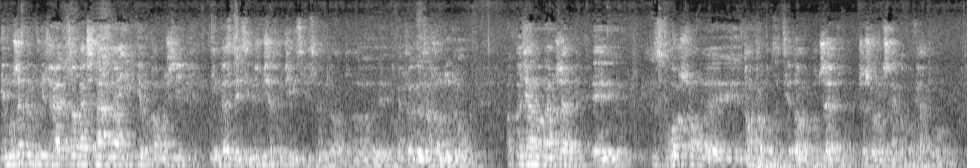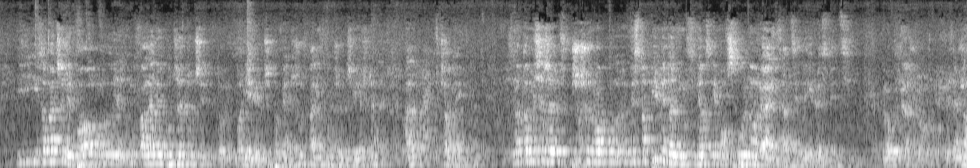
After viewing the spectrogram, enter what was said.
Nie możemy również realizować na, na ich nieruchomości inwestycji. Myśmy się zwrócili z pismem do, do y, Powiatowego Zarządu Dróg. Odpowiedziano nam, że y, zgłoszą y, tą propozycję do budżetu przyszłorocznego powiatu i, i zobaczymy po y, uchwaleniu budżetu, czy, bo, bo nie wiem, czy powiat już uchwalił budżet, czy jeszcze, ale wczoraj. No to myślę, że w przyszłym roku wystąpimy do nich z wnioskiem o wspólną realizację tej inwestycji. No,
